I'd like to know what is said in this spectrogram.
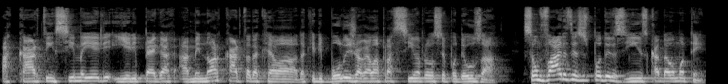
a carta em cima e ele, e ele pega a menor carta daquela, daquele bolo e joga ela para cima para você poder usar. São vários desses poderzinhos, cada uma tem.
